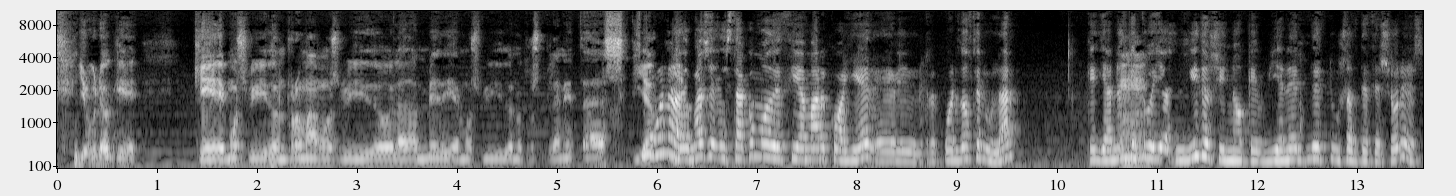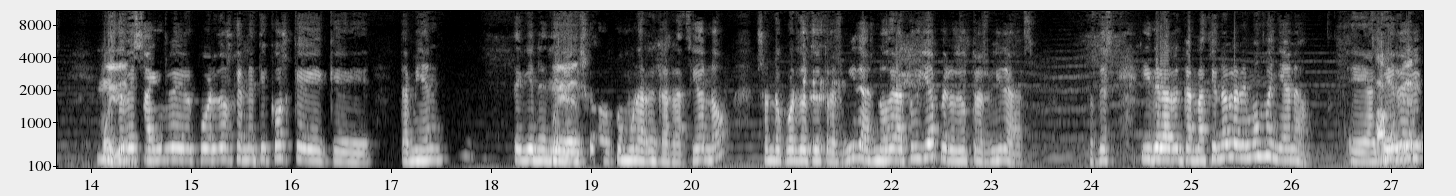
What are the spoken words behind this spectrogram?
Yo creo que, que hemos vivido en Roma, hemos vivido en la Edad Media, hemos vivido en otros planetas. Y bueno, además está como decía Marco ayer, el recuerdo celular. que ya no es que tú hayas vivido, sino que viene de tus antecesores. Entonces hay recuerdos genéticos que, que también te vienen de eso, como una reencarnación, ¿no? Son recuerdos de otras vidas, no de la tuya, pero de otras vidas. Entonces, y de la reencarnación hablaremos mañana. Eh, ah, ayer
